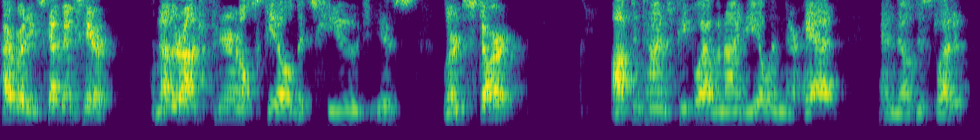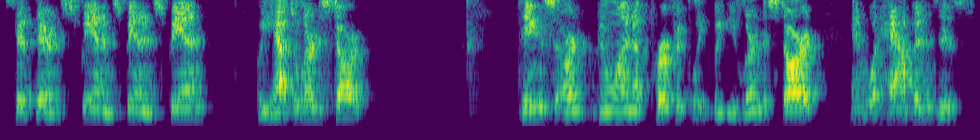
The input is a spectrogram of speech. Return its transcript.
Hi everybody, Scott Bentz here. Another entrepreneurial skill that's huge is learn to start. Oftentimes people have an ideal in their head and they'll just let it sit there and spin and spin and spin, but you have to learn to start. Things aren't going to line up perfectly, but you learn to start and what happens is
